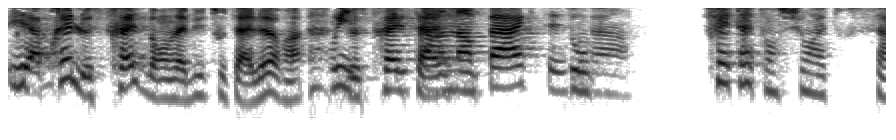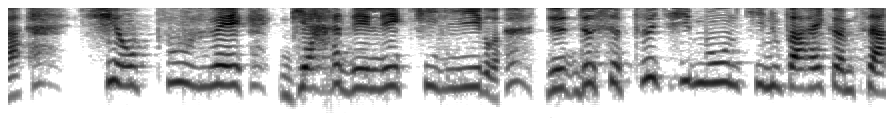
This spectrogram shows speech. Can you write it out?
Et après, le stress, ben, on l'a vu tout à l'heure, hein, oui, le stress ça a un impact. Donc, ça. Faites attention à tout ça. Si on pouvait garder l'équilibre de, ce petit monde qui nous paraît comme ça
